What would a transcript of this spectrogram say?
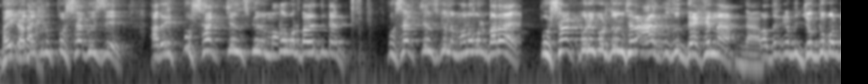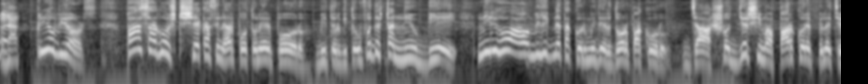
ভাই এটা কোনো পোশাক হয়েছে আর এই পোশাক চেঞ্জ করে মনোবল বাড়াই দিবেন পোশাক চেঞ্জ করলে মনোবল বাড়ায়। পোশাক পরিবর্তন ছাড়া আর কিছু দেখে না। তাদেরকে আপনি যোগ্য বলবেন? প্রিয় ভিউয়ার্স পাঁচ আগস্ট শেখ হাসিনার পতনের পর বিতর্কিত উপদেষ্টা নিয়োগ দিয়ে নিরীহ আওয়ামী লীগ নেতা কর্মীদের দরপাকড় যা সহ্যের সীমা পার করে ফেলেছে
